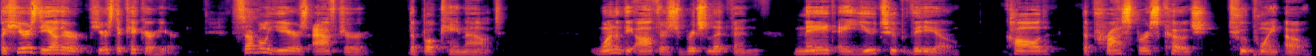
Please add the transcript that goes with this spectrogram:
but here's the other, here's the kicker here. Several years after the book came out, one of the authors, Rich Litvin, made a YouTube video called The Prosperous Coach 2.0.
